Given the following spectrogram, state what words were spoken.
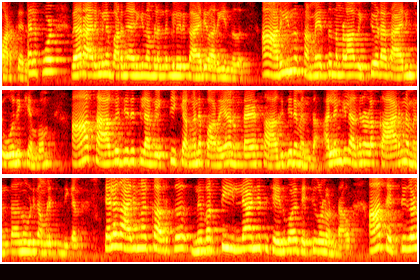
മറക്കരുത്. ചിലപ്പോൾ വേറെ ആരെങ്കിലും പറഞ്ഞായിരിക്കും നമ്മൾ എന്തെങ്കിലും ഒരു കാര്യം അറിയുന്നത്. ആ അറിയുന്ന സമയത്ത് നമ്മൾ ആ വ്യക്തിയോട് ആ കാര്യം ചോദിക്കുമ്പം ആ സാഹചര്യത്തിൽ ആ വ്യക്തിക്ക് അങ്ങനെ പറയാനുണ്ടായ സാഹചര്യം എന്താ? അല്ലെങ്കിൽ അതിനുള്ള കാരണം എന്താന്ന് കൂടി നമ്മൾ ചിന്തിക്കണം. ചില കാര്യങ്ങൾക്ക് അവർക്ക് നിവർത്തിയില്ലാഞ്ഞിട്ട് ചെയ്തു പോയ തെറ്റുകളുണ്ടാവും ആ തെറ്റുകൾ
